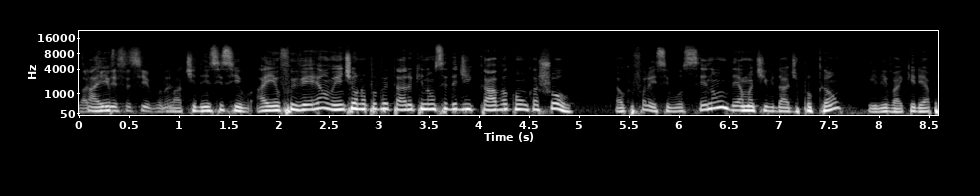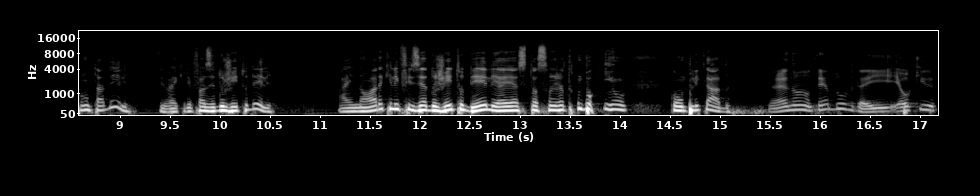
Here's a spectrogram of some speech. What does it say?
Latido aí- excessivo, né? Latido excessivo. Aí eu fui ver realmente eu no proprietário que não se dedicava com o cachorro. É o que eu falei, se você não der uma atividade pro cão, ele vai querer aprontar dele. Ele vai querer fazer do jeito dele. Aí na hora que ele fizer do jeito dele, aí a situação já está um pouquinho complicada. É, não, não tenha dúvida. E é o que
